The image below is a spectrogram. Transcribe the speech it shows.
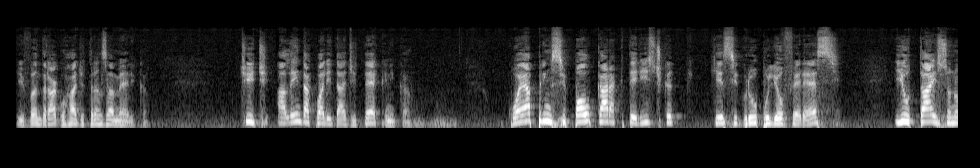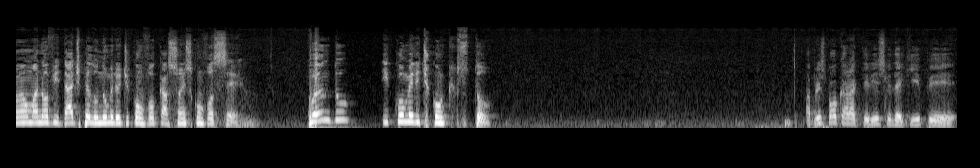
Ivan Drago, Rádio Transamérica. Tite, além da qualidade técnica, qual é a principal característica que esse grupo lhe oferece? E o Tyson não é uma novidade pelo número de convocações com você. Quando e como ele te conquistou? A principal característica da equipe,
